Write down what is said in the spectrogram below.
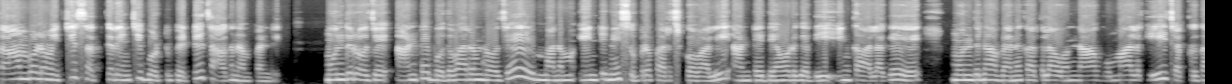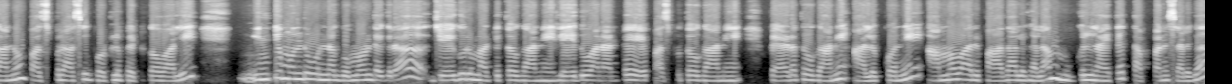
తాంబూలం ఇచ్చి సత్కరించి బొట్టు పెట్టి సాగనంపండి ముందు రోజే అంటే బుధవారం రోజే మనం ఇంటిని శుభ్రపరచుకోవాలి. అంటే దేవుడి గది ఇంకా అలాగే ముందున వెనకతల ఉన్న గుమ్మాలకి చక్కగాను పసుపు రాసి బొట్లు పెట్టుకోవాలి. ఇంటి ముందు ఉన్న గుమ్మం దగ్గర జేగురు మట్టితో గాని లేదు అని అంటే పసుపుతో గాని పేడతో గాని అలుక్కొని అమ్మవారి పాదాలు గల ముగ్గులనైతే తప్పనిసరిగా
